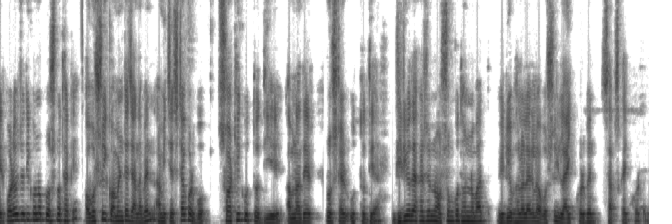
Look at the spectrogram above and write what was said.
এরপরেও যদি কোনো প্রশ্ন থাকে, অবশ্যই কমেন্টে জানাবেন। আমি চেষ্টা করব সঠিক উত্তর দিয়ে আপনাদের প্রশ্নের উত্তর দেওয়ার। ভিডিও দেখার জন্য অসংখ্য ধন্যবাদ। ভিডিও ভালো লাগলে অবশ্যই লাইক করবেন সাবস্ক্রাইব করবেন।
